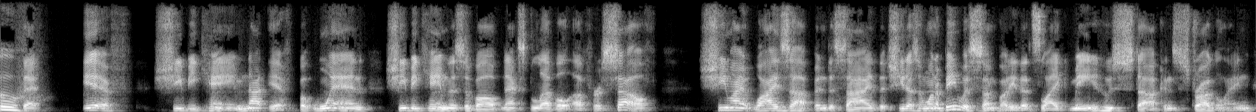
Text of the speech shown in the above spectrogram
Ooh. That if she became, not if, but when she became this evolved next level of herself, she might wise up and decide that she doesn't want to be with somebody that's like me, who's stuck and struggling.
